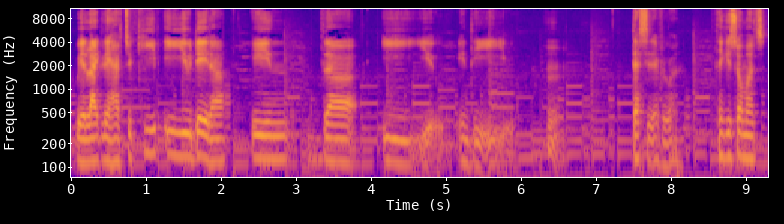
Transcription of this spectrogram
will likely have to keep EU data in the EU. In the EU. Hmm. That's it, everyone. Thank you so much.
